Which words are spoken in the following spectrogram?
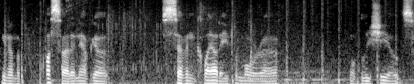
You know, on the plus side, I now have got seven cloudy for more, uh, more blue shields.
